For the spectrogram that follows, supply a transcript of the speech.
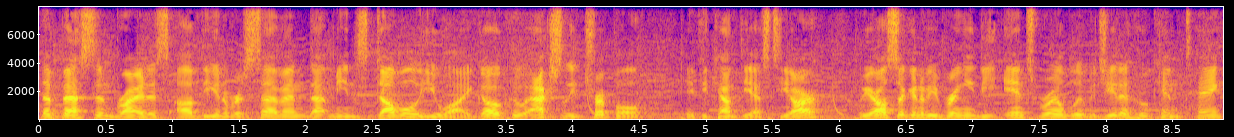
the best and brightest of the Universe 7. That means double UI Goku, actually triple if you count the STR. We are also going to be bringing the Int Royal Blue Vegeta, who can tank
